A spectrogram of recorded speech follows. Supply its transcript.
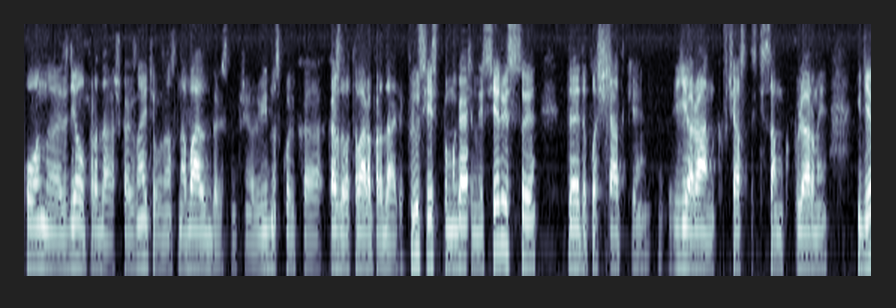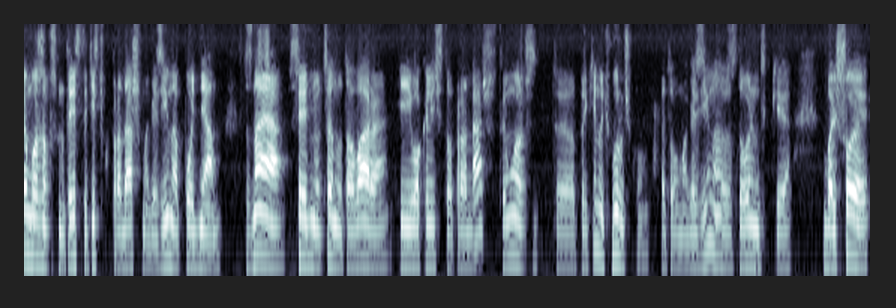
он э, сделал продаж. Как знаете, у нас на Wildberries, например, видно, сколько каждого товара продали. Плюс есть вспомогательные сервисы для этой площадки, E-Rank, в частности, самый популярный, где можно посмотреть статистику продаж магазина по дням. Зная среднюю цену товара и его количество продаж, ты можешь э, прикинуть выручку этого магазина с довольно-таки большой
